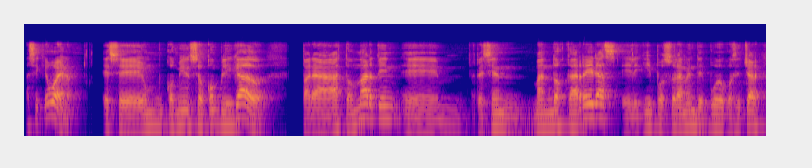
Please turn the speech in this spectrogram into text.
Así que bueno, es eh, un comienzo complicado para Aston Martin. Eh, recién van dos carreras, el equipo solamente pudo cosechar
